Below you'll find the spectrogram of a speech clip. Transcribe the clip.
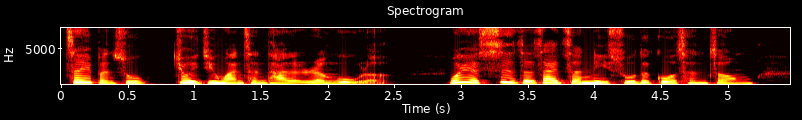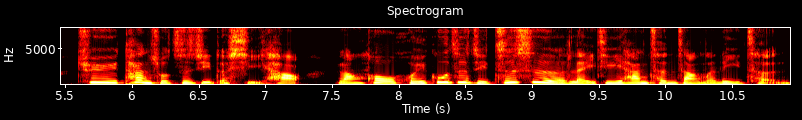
这一本书就已经完成它的任务了。我也试着在整理书的过程中，去探索自己的喜好，然后回顾自己知识的累积和成长的历程。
